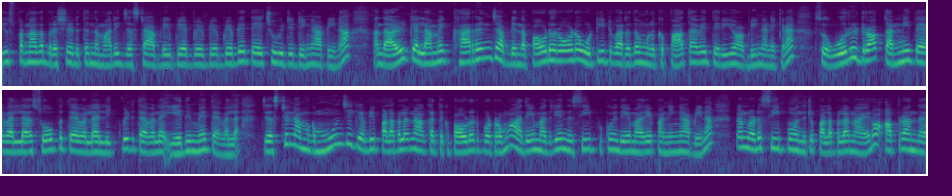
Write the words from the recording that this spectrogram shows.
யூஸ் பண்ணாத ப்ரஷ் எடுத்து இந்த மாதிரி ஜஸ்ட் அப்படி இப்படி அப்படி இப்படி அப்படி அப்படியே தேய்ச்சி விட்டுட்டீங்க அப்படின்னா அந்த அழுக்கு எல்லாமே கரைஞ்சு அப்படி அந்த பவுடரோட ஒட்டிட்டு வரது உங்களுக்கு பார்த்தாவே தெரியும் அப்படின்னு நினைக்கிறேன். ஸோ ஒரு ட்ராப் தண்ணி தேவையில்ல சோப்பு தேவையில்ல லிக்விட் தேவையில்ல எதுவுமே தேவையில்ல. ஜஸ்ட்டு நமக்கு மூஞ்சிக்கு எப்படி பளபளன்னு ஆக்கிறதுக்கு பவுடர் போடுறோமோ அதே மாதிரி இந்த சீப்புக்கும் இதே மாதிரி பண்ணிங்க அப்படின்னா நம்மளோட சீப்பும் வந்துட்டு பளபளன்னு ஆயிரும். அப்புறம் அந்த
